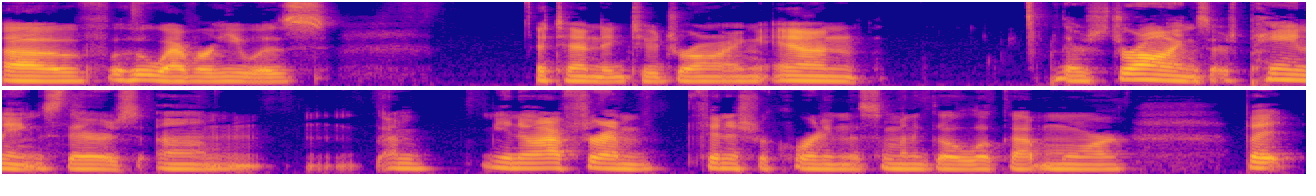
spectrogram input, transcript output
of whoever he was attending to drawing. And there's drawings there's paintings there's um i'm you know after i'm finished recording this i'm going to go look up more. But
